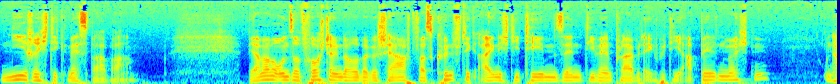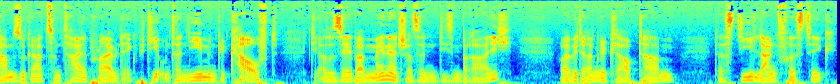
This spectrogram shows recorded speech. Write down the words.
nie richtig messbar war. Wir haben aber unsere Vorstellung darüber geschärft, was künftig eigentlich die Themen sind, die wir in Private Equity abbilden möchten und haben sogar zum Teil Private Equity Unternehmen gekauft, die also selber Manager sind in diesem Bereich, weil wir daran geglaubt haben, dass die langfristig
